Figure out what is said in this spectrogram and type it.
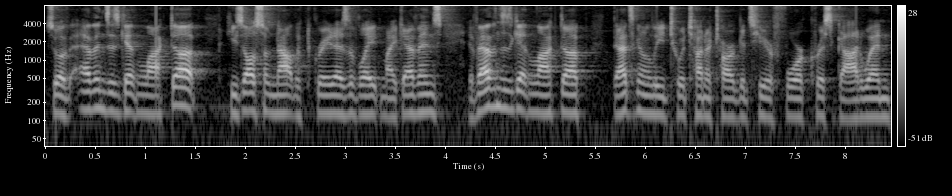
So if Evans is getting locked up, he's also not looked great as of late, Mike Evans. If Evans is getting locked up, that's going to lead to a ton of targets here for Chris Godwin.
